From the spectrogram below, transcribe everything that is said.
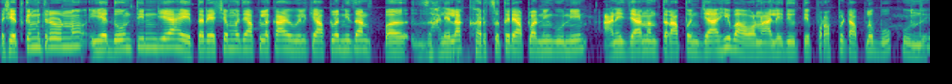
तर शेतकरी मित्रांनो हे दोन तीन जे आहे तर याच्यामध्ये आपलं काय होईल की आपलं निदान प झालेला खर्च तरी आपला निघून येईल आणि ज्यानंतर आपण ज्याही भावानं आले देऊ ते प्रॉफिट आपलं बुक होऊन जाईल.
